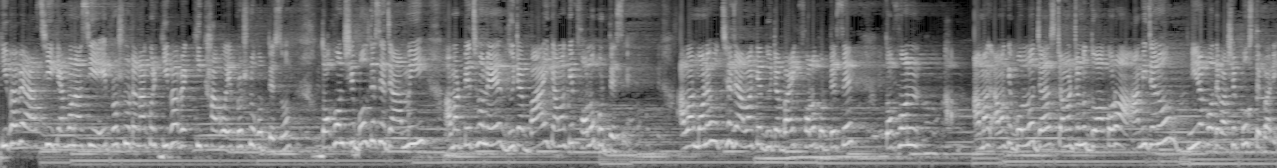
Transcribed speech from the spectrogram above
কীভাবে আছি, কেমন আছি, এই প্রশ্নটা না করে কীভাবে কি খাব, এই প্রশ্ন করতেছো। তখন সে বলতেছে যে, আমি আমার পেছনে দুইটা বাইক আমাকে ফলো করতেছে। আমার মনে হচ্ছে যে, আমাকে দুইটা বাইক ফলো করতেছে। তখন আমাকে বলল, জাস্ট আমার জন্য দোয়া করো, আমি যেন নিরাপদে বাসে পৌঁছতে পারি।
